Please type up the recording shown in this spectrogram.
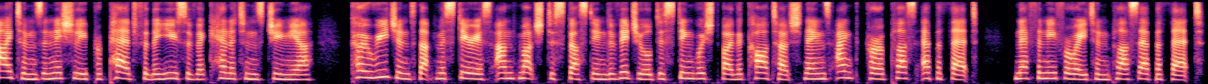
items initially prepared for the use of Akhenaten's junior, co-regent that mysterious and much discussed individual distinguished by the cartouche names Ankhkheperure plus epithet, Neferneferuaten plus epithet.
